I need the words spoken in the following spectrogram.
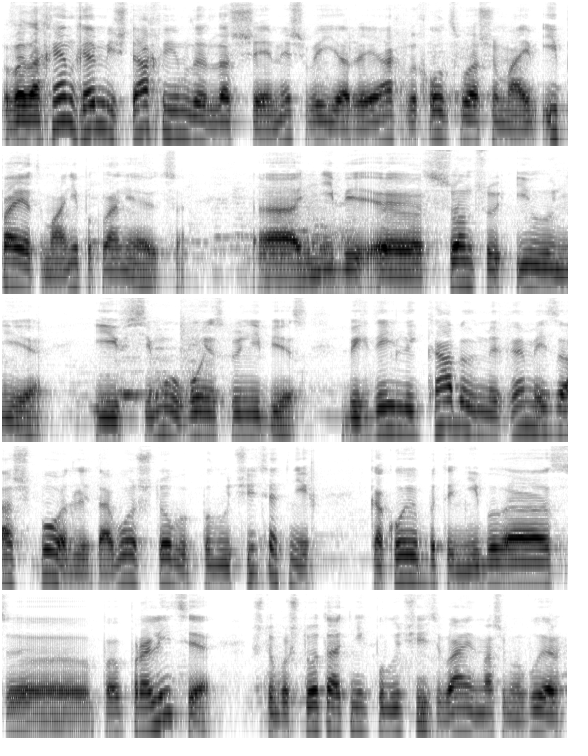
Валахен гэм миштахвим лашемеш веяреах выход свашумаев. И поэтому они поклоняются э, небе, э, солнцу и луне и всему воинству небес. Бигдейли кабель мехем из ашпо для того, чтобы получить от них какое бы то ни было э, пролитие, чтобы что-то от них получить. Вайн машем вуэр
